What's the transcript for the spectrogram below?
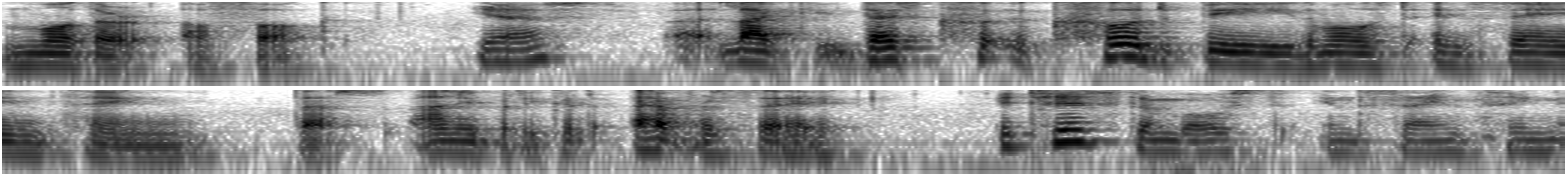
mother of fuck. yes, Uh, like this could, could be the most insane thing that anybody could ever say. it is the most insane thing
